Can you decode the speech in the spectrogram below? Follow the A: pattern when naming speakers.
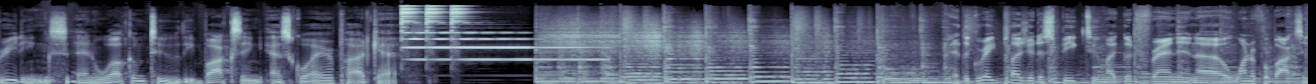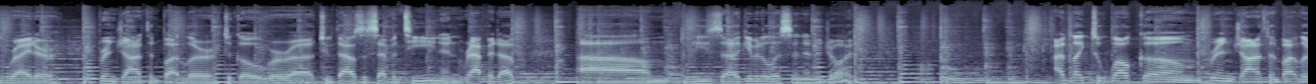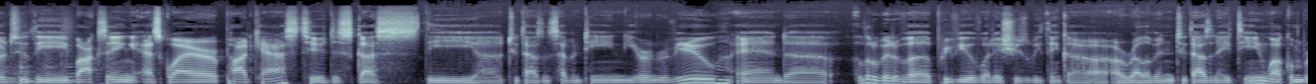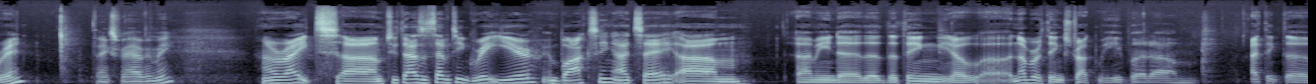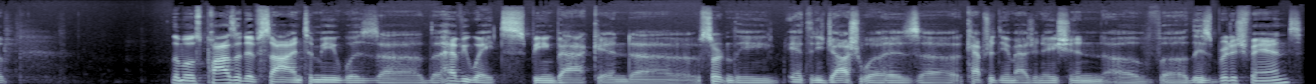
A: Greetings and welcome to the Boxing Esquire podcast. I had the great pleasure to speak to my good friend and uh, wonderful boxing writer, Brin Jonathan Butler, to go over uh, 2017 and wrap it up. Um, please uh, give it a listen and enjoy. I'd like to welcome Brin Jonathan Butler to the Boxing Esquire podcast to discuss the uh, 2017 year in review and uh, a little bit of a preview of what issues we think are, are relevant in 2018. Welcome, Brin.
B: Thanks for having me.
A: All right. Um, 2017, great year in boxing, I'd say. Um, I mean, the, the, the thing, you know, uh, a number of things struck me, but um, I think the the most positive sign to me was uh, the heavyweights being back, and uh, certainly Anthony Joshua has uh, captured the imagination of uh, his British fans.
